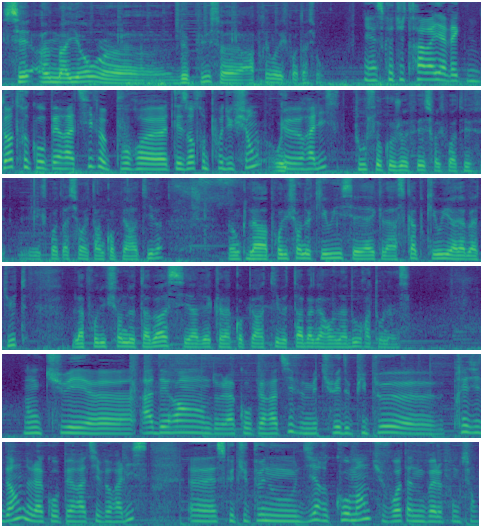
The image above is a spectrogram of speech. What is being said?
c'est un maillon de plus après mon exploitation. Et est-ce que tu travailles avec d'autres coopératives pour tes autres productions que Ralis Tout ce que je fais sur l'exploitation est en coopérative. Donc la production de kiwi, c'est avec la SCAP Kiwi à la battute. La production de tabac, c'est avec la coopérative Tabac Garonadour à Tonens. Donc tu es euh, adhérent de la coopérative, mais tu es depuis peu euh, président de la coopérative Ralis. Euh, est-ce que tu peux nous dire comment tu vois ta nouvelle fonction?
